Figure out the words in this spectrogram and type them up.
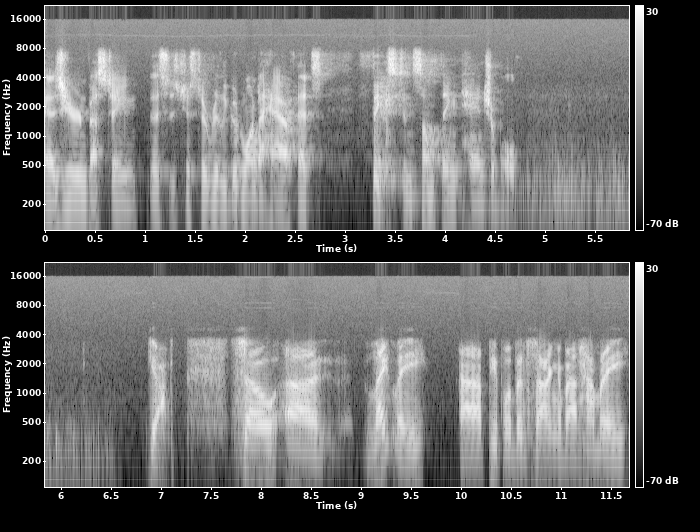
as you're investing. This is just a really good one to have that's fixed in something tangible. Yeah. So uh, lately, uh, people have been talking about how many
